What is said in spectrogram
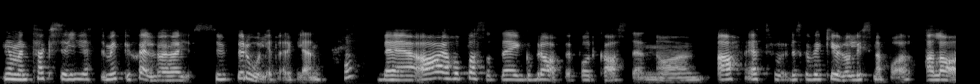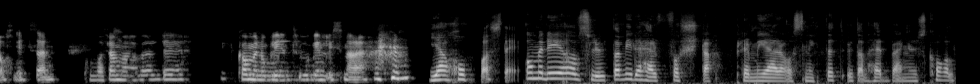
Ja, men tack så jättemycket själv. Det var superroligt verkligen. Ja. Det, ja, jag hoppas att det går bra för podcasten och ja, jag tror det ska bli kul att lyssna på alla avsnitt sen framöver. Det, kommer nog bli en trogen lyssnare. Jag hoppas det. Och med det avslutar vi det här första premiäravsnittet utav Headbangers Call.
